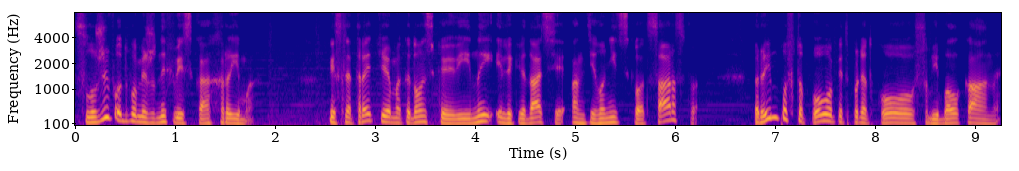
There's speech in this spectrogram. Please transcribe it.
служив у допоміжних військах Рима. Після Третьої Македонської війни і ліквідації Антигоніцького царства Рим поступово підпорядковував собі Балкани.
